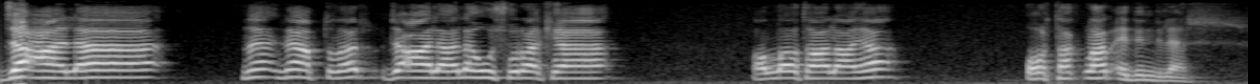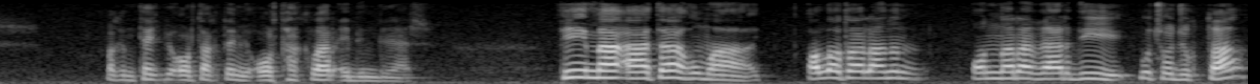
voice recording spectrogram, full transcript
ceala ne ne yaptılar? Ceala lehu şuraka. Allah Teala'ya ortaklar edindiler. Bakın tek bir ortak demiyor. Ortaklar edindiler. Fîmâ âtâhumâ. allah Teala'nın onlara verdiği bu çocukta,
